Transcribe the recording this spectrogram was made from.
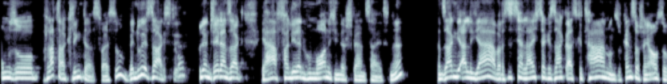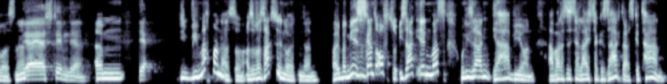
umso platter klingt das, weißt du? Wenn du jetzt sagst, Julian Jaylan sagt, ja, verlier deinen Humor nicht in der schweren Zeit, ne? Dann sagen die alle, ja, aber das ist ja leichter gesagt als getan und so. Kennst du wahrscheinlich auch sowas, ne? Ja, ja, stimmt, ja. Ähm, ja. Wie, wie macht man das so? Also was sagst du den Leuten dann? Weil bei mir ist es ganz oft so. Ich sag irgendwas und die sagen, ja, Björn, aber das ist ja leichter gesagt als getan.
